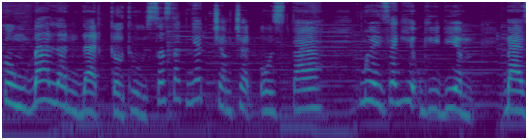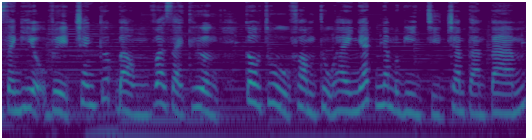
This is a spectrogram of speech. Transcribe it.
cùng 3 lần đạt cầu thủ xuất sắc nhất trong trận All-Star, 10 danh hiệu ghi điểm, 3 danh hiệu về tranh cướp bóng và giải thưởng cầu thủ phòng thủ hay nhất năm 1988.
